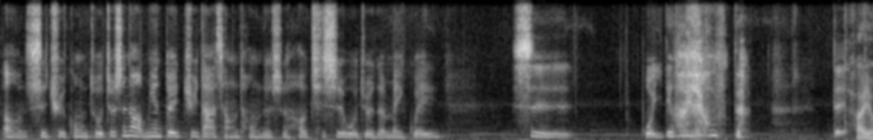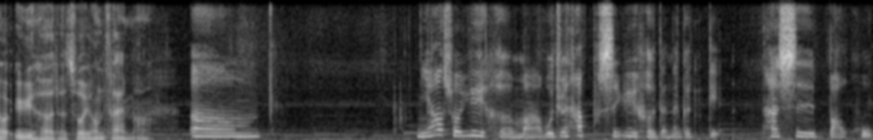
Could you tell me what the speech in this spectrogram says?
嗯失去工作，就是那种面对巨大伤痛的时候，其实我觉得玫瑰是我一定会用的。对，它有愈合的作用在吗？嗯，你要说愈合吗？我觉得它不是愈合的那个点，它是保护。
